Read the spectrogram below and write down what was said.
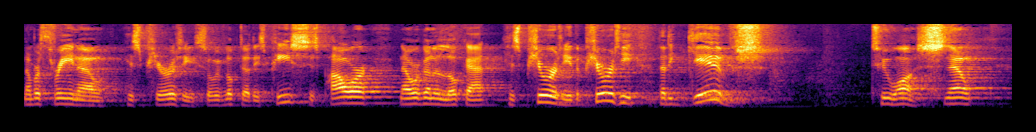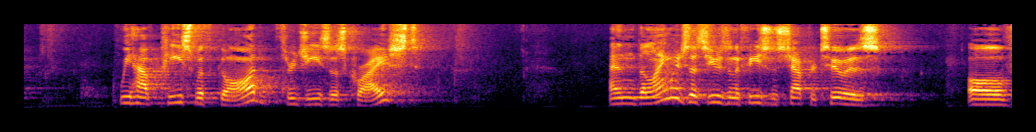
Number three now, his purity. So we've looked at his peace, his power. Now we're going to look at his purity, the purity that he gives to us. Now, we have peace with God through Jesus Christ. And the language that's used in Ephesians chapter 2 is of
